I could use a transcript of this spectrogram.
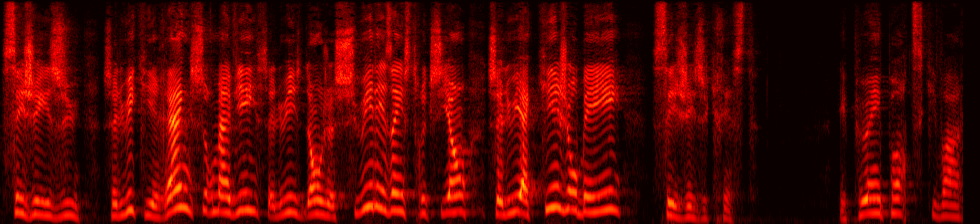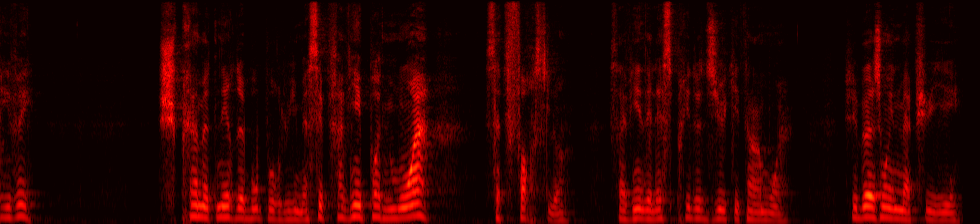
c'est Jésus. Celui qui règne sur ma vie, celui dont je suis les instructions, celui à qui j'obéis, c'est Jésus-Christ. Et peu importe ce qui va arriver, je suis prêt à me tenir debout pour lui. Mais ça ne vient pas de moi, cette force-là. Ça vient de l'Esprit de Dieu qui est en moi. J'ai besoin de m'appuyer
